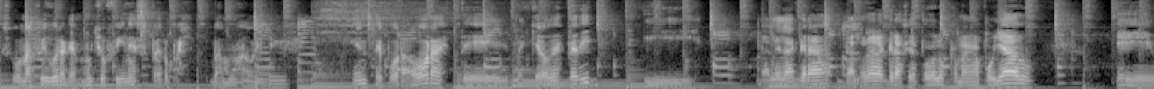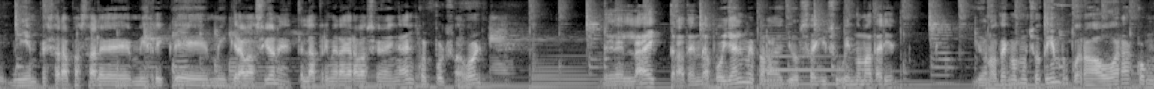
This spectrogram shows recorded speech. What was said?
Es una figura que es mucho fines, pero pues vamos a ver. Gente, por ahora este, me quiero despedir y darle las gracias a todos los que me han apoyado eh, voy a empezar a pasar eh, mis, eh, mis, grabaciones. Esta es la primera grabación en Anchor, por favor. Denle like, traten de apoyarme para yo seguir subiendo material. Yo no tengo mucho tiempo, pero ahora con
